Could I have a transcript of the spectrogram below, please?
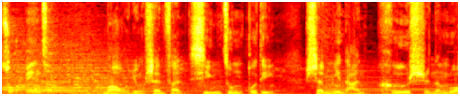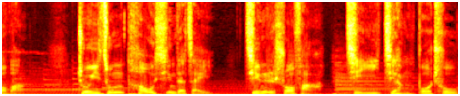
左边走。冒用身份，行踪不定，神秘男何时能落网？追踪掏心的贼，今日说法即将播出。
